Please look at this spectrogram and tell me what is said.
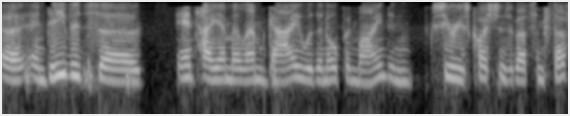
uh, and David's uh, anti-MLM guy with an open mind and serious questions about some stuff.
